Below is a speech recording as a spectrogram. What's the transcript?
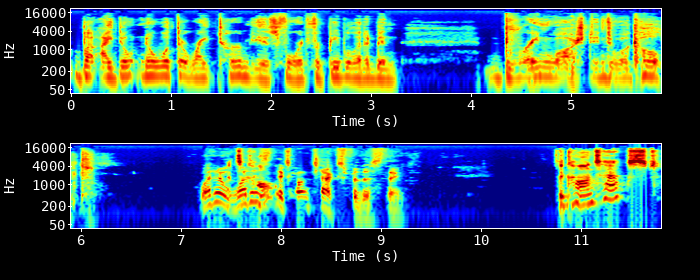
but I don't know what the right term is for it for people that have been brainwashed into a cult. What, It's a what is cult. the context for this thing? The context?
